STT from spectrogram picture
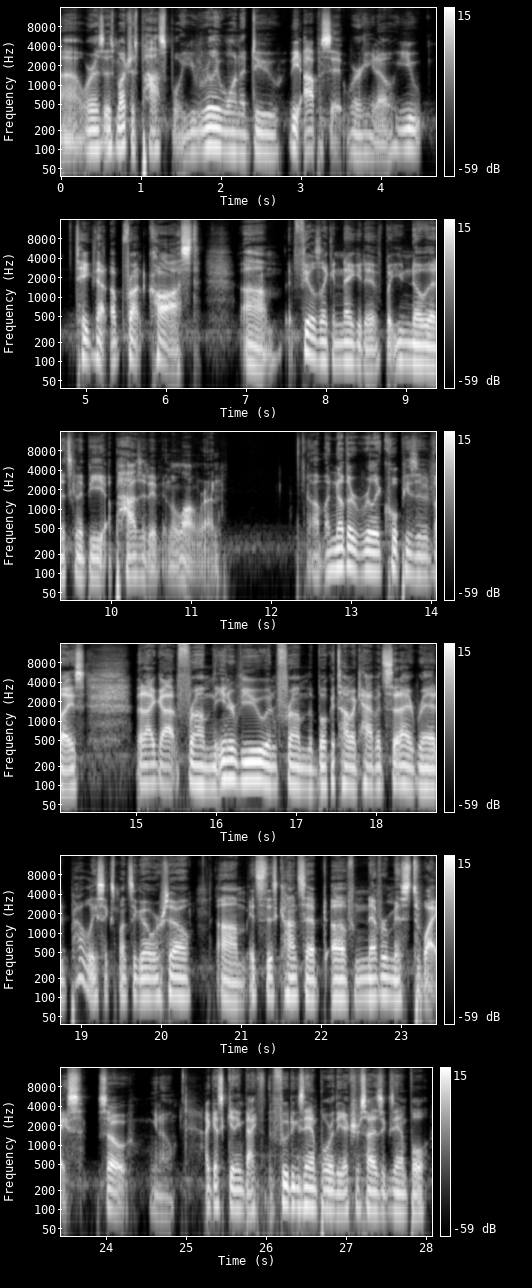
Uh, whereas, as much as possible, you really want to do the opposite, where you know you take that upfront cost um, it feels like a negative, but you know that it's going to be a positive in the long run. Um, another really cool piece of advice that I got from the interview and from the book Atomic Habits that I read probably six months ago or so. Um, it's this concept of never miss twice. So, you know, I guess getting back to the food example or the exercise example,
